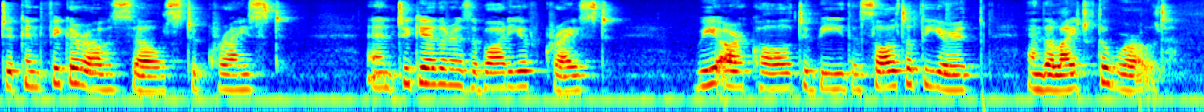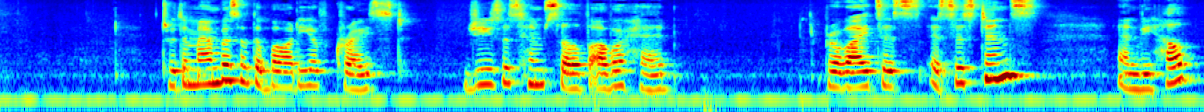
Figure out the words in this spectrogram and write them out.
to configure ourselves to Christ. And together as a body of Christ, we are called to be the salt of the earth and the light of the world. To the members of the body of Christ, Jesus Himself, our head, provides us assistance, and we help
